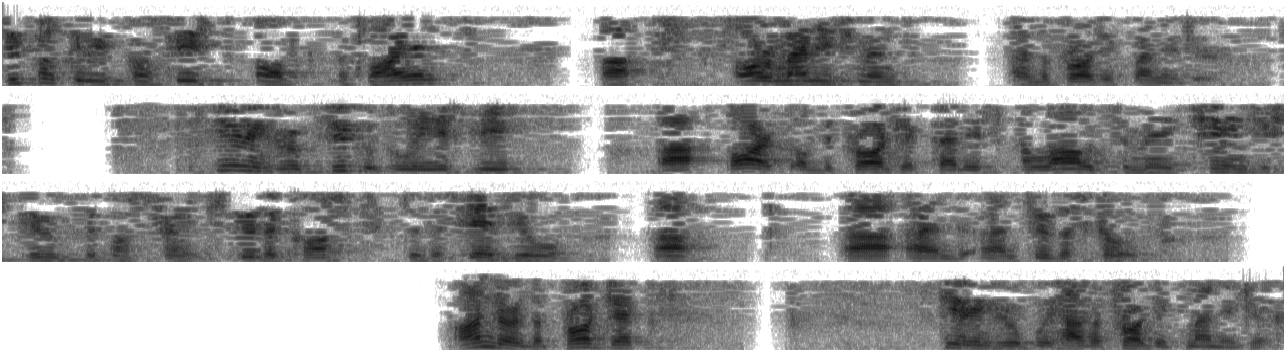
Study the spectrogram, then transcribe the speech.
Typically, it consists of the client, uh, our management, and the project manager. The steering group typically is the uh, part of the project that is allowed to make changes to the constraints, to the cost, to the schedule, uh, uh, and, and to the scope. Under the project steering group, we have a project manager.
